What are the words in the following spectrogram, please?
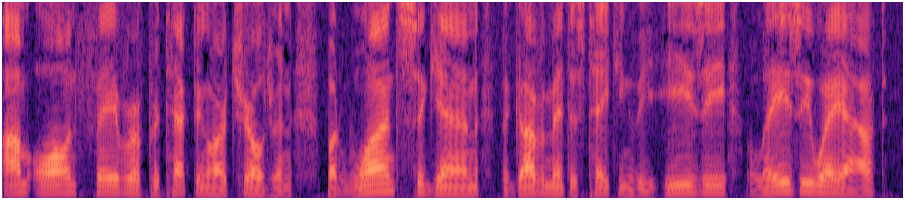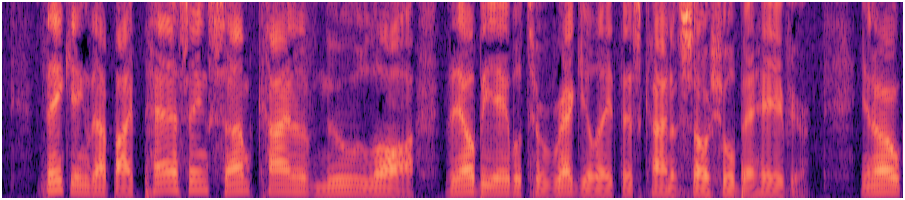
I'm all in favor of protecting our children, but once again, the government is taking the easy, lazy way out thinking that by passing some kind of new law, they'll be able to regulate this kind of social behavior. You know,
